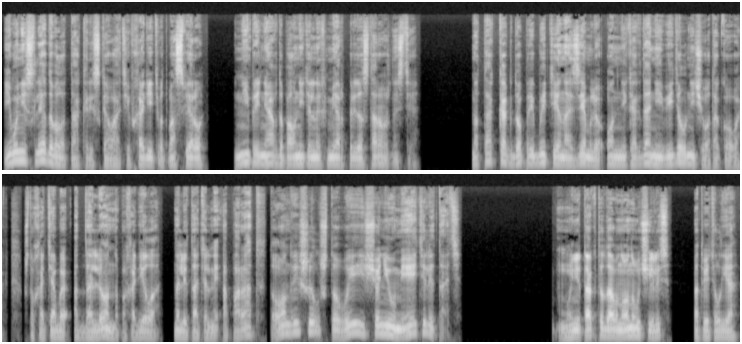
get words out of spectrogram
Ему не следовало так рисковать и входить в атмосферу, не приняв дополнительных мер предосторожности. Но так как до прибытия на Землю он никогда не видел ничего такого, что хотя бы отдаленно походило на летательный аппарат, то он решил, что вы еще не умеете летать. «Мы не так-то давно научились», — ответил я.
